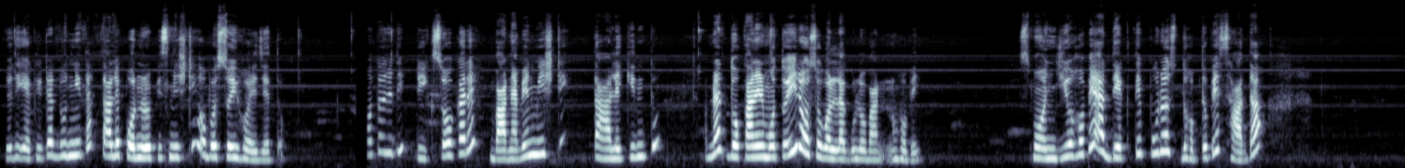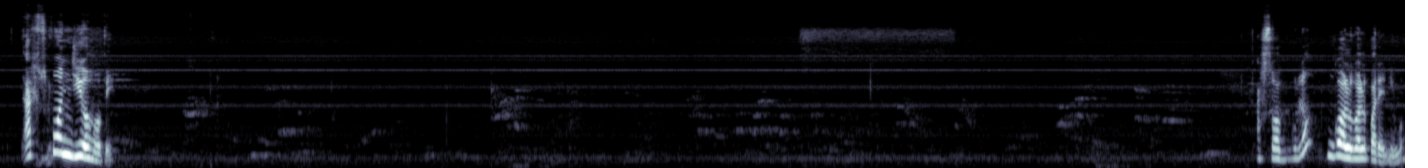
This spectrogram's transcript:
যদি এক লিটার দুধ নিতাম, তাহলে পনেরো পিস মিষ্টি অবশ্যই হয়ে যেত। মতো যদি টিক সহকারে বানাবেন মিষ্টি, তাহলে কিন্তু আপনার দোকানের মতোই রসগোল্লাগুলো বানানো হবে। স্পঞ্জিও হবে আর দেখতে পুরো ধপধপে সাদা। আর স্পঞ্জিও হবে। আর সবগুলো গল গল করে নিব।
